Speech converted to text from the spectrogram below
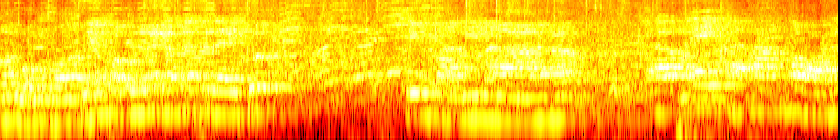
ครับผมขอเสียงปรบมือให้กับนักแสดงชุดติงตาลีนานะครับ แล้วพระเอกค่ทางต่อนะ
